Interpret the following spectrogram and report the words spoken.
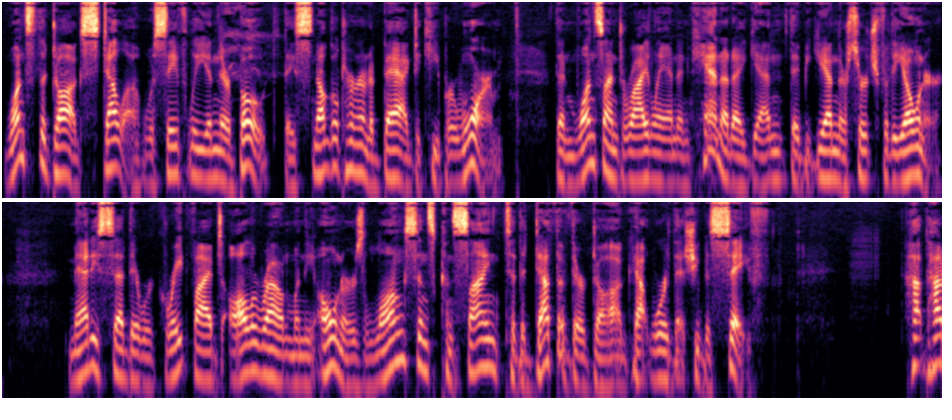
Once the dog, Stella, was safely in their boat, they snuggled her in a bag to keep her warm. Then, once on dry land in Canada again, they began their search for the owner. Maddie said there were great vibes all around when the owners, long since consigned to the death of their dog, got word that she was safe. How, how,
